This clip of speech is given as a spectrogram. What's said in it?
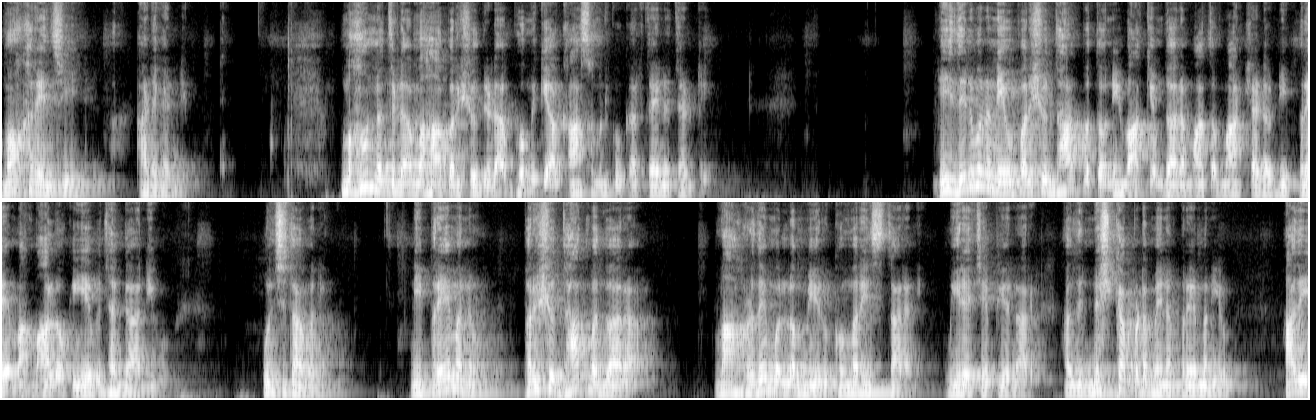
మోకరించి అడగండి. మహోన్నతుడ మహాపరిశుద్ధుడ భూమికి ఆకాశమునకు కర్తైన తండ్రి. ఈ దినమున నీవు పరిశుద్ధాత్మతో నీ వాక్యం ద్వారా మాతో మాట్లాడవు. నీ ప్రేమ మాలోకి ఏ విధంగా నీవు ఉంచుతావని. నీ ప్రేమను పరిశుద్ధాత్మ ద్వారా మా హృదయముల్లో మీరు కుమరిస్తారని మీరే చెప్పి ఉన్నారు. అది నిష్కపటమైన ప్రేమనియు. అది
